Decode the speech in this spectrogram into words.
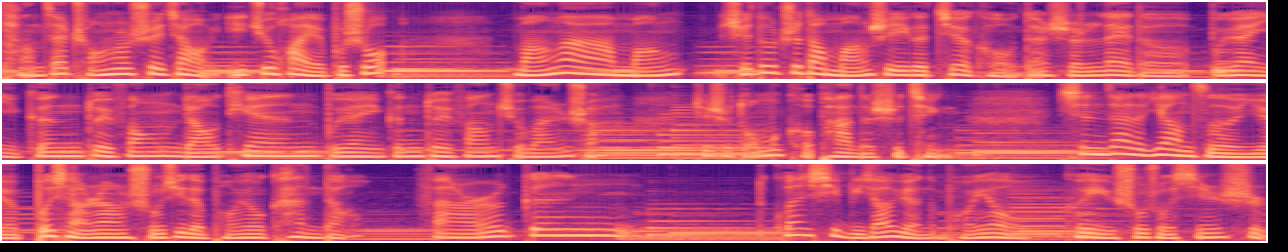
躺在床上睡觉一句话也不说。忙啊忙，谁都知道忙是一个借口，但是累的不愿意跟对方聊天，不愿意跟对方去玩耍，这是多么可怕的事情。现在的样子也不想让熟悉的朋友看到，反而跟关系比较远的朋友可以说说心事。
